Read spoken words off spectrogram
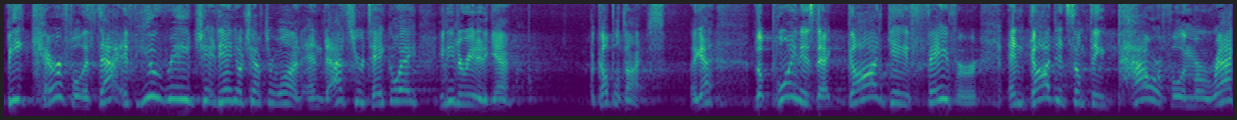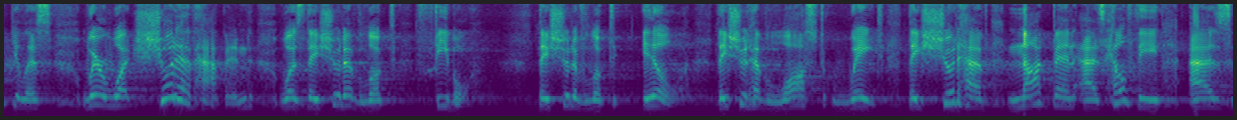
be careful. If that if you read Daniel chapter 1 and that's your takeaway, you need to read it again. A couple times. Like that, the point is that God gave favor and God did something powerful and miraculous where what should have happened was they should have looked feeble. They should have looked ill. They should have lost weight. They should have not been as healthy as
